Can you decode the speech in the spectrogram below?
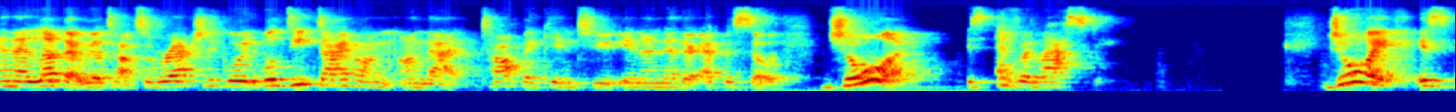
And i love that real talk. So we're actually going we'll deep dive on on that topic into in another episode. Joy is everlasting. Joy is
